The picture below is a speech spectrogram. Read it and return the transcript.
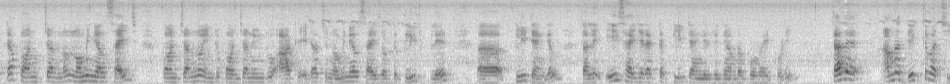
একটা পঞ্চান্ন নমিনাল সাইজ পঞ্চান্ন ইন্টু পঞ্চান্ন ইন্টু আট, এটা হচ্ছে nominal size of the cleat plate cleat angle তাহলে এই সাইজের একটা ক্লিট অ্যাঙ্গেল যদি আমরা প্রোভাইড করি, তাহলে আমরা দেখতে পাচ্ছি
